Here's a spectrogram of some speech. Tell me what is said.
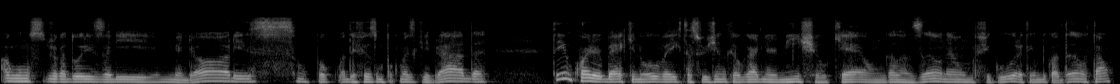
alguns jogadores ali melhores, um pouco, a defesa um pouco mais equilibrada. Tem um quarterback novo aí que tá surgindo, que é o Gardner Minshew, que é um galanzão, né? Uma figura, tem um bigodão e tal.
